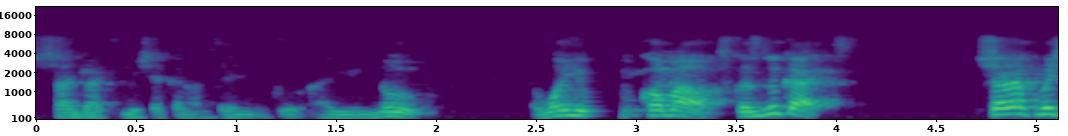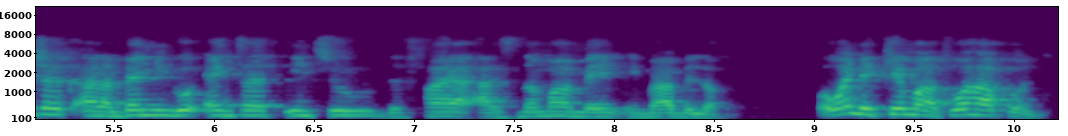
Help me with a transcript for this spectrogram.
Shadrach, Meshach, and Abednego. And you know when you come out, because look at Shadrach, Meshach, and Abednego entered into the fire as normal men in Babylon. But when they came out, what happened?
